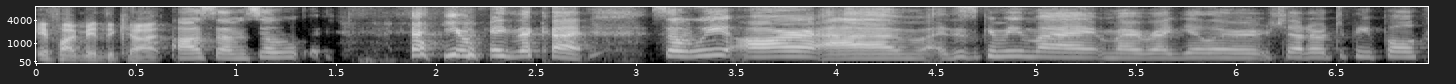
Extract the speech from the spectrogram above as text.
if I made the cut. Awesome. So you make the cut. So we are. Um, this is gonna be my my regular shout out to people.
